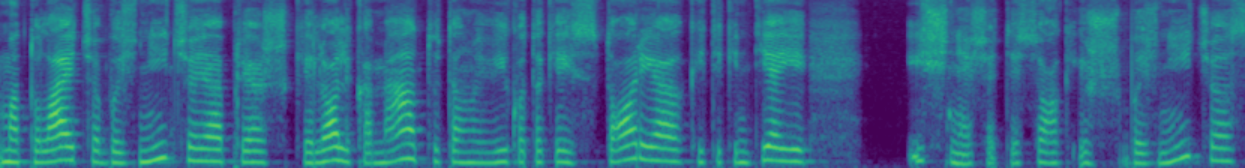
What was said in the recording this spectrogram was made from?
Matulaičio bažnyčioje prieš keliolika metų ten įvyko tokia istorija, kai tikintieji išnešė tiesiog iš bažnyčios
